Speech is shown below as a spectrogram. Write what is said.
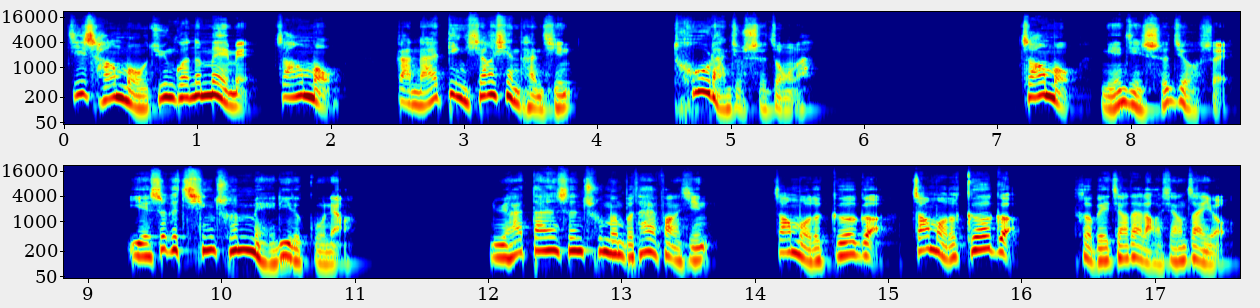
机场某军官的妹妹张某赶来定襄县探亲，突然就失踪了。张某年仅十九岁，也是个青春美丽的姑娘。女孩单身出门不太放心，张某的哥哥张某的哥哥特别交代老乡战友。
